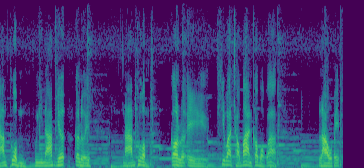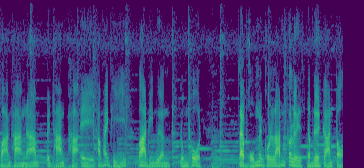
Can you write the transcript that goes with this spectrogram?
น้ำท่วมมีน้ำเยอะก็เลยน้ำท่วม ก็เลยเอ่อที่ว่าชาวบ้านก็บอกว่า เราไปขวางทางน้ำเป็นทางผ่าเอทำให้ผีบ้านผีเมืองลงโทษ แต่ผมเป็นคนรั้นก็เลยดำเนินการต่อ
